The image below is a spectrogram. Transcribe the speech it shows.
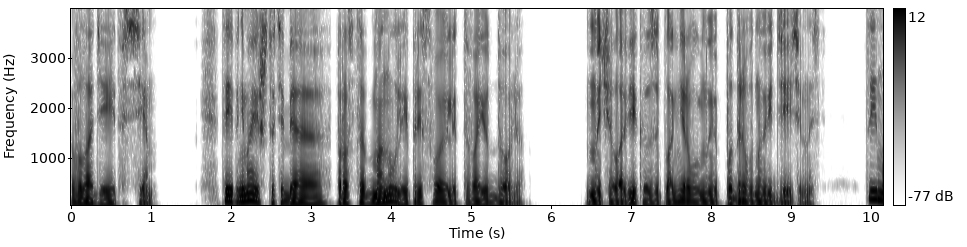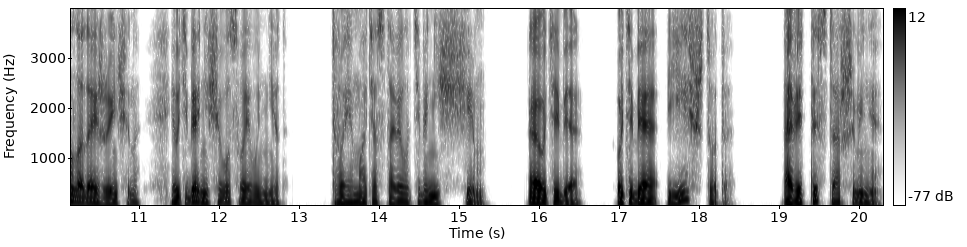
владеет всем? Ты понимаешь, что тебя просто обманули и присвоили твою долю?» Начала Вика запланированную подрывную деятельность. «Ты молодая женщина, и у тебя ничего своего нет. Твоя мать оставила тебя ни с чем. А у тебя? У тебя есть что-то? А ведь ты старше меня.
